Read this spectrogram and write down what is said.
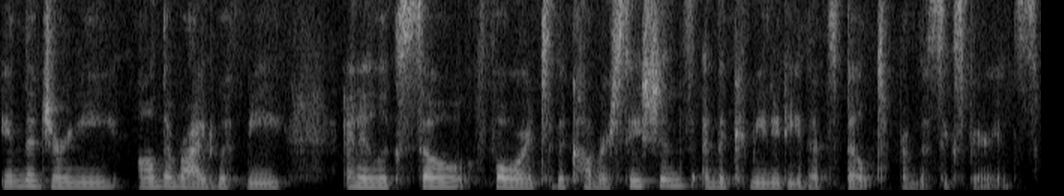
in the journey on the ride with me, and I look so forward to the conversations and the community that's built from this experience.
